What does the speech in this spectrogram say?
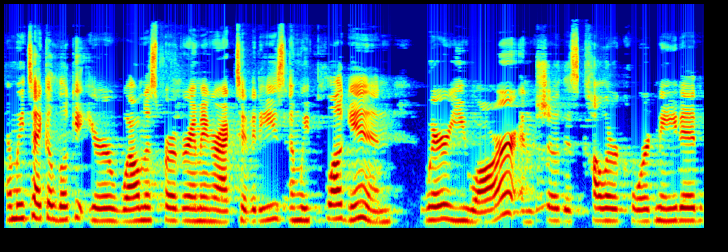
And we take a look at your wellness programming or activities and we plug in where you are and show this color coordinated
